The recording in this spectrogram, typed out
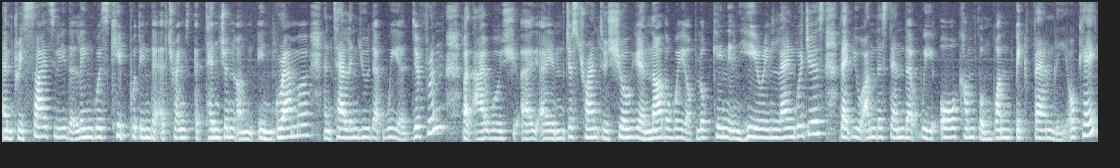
And precisely the linguists keep putting their attention on in grammar and telling you that we are different. But I will I, I am just trying to show you another way of looking and hearing languages that you understand that we all come from one big family okay?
